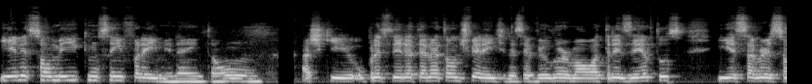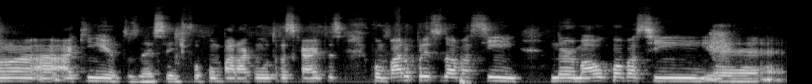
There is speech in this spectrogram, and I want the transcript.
E ele é só meio que um sem frame, né? Então acho que o preço dele até não é tão diferente, né? Você vê o normal a 300 e essa versão a, a 500, né? Se a gente for comparar com outras cartas, compara o preço da vacina normal com a vacina é,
